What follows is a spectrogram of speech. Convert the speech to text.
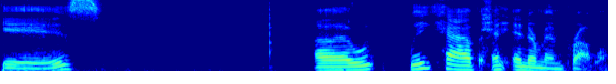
is, uh, we have an Enderman problem.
